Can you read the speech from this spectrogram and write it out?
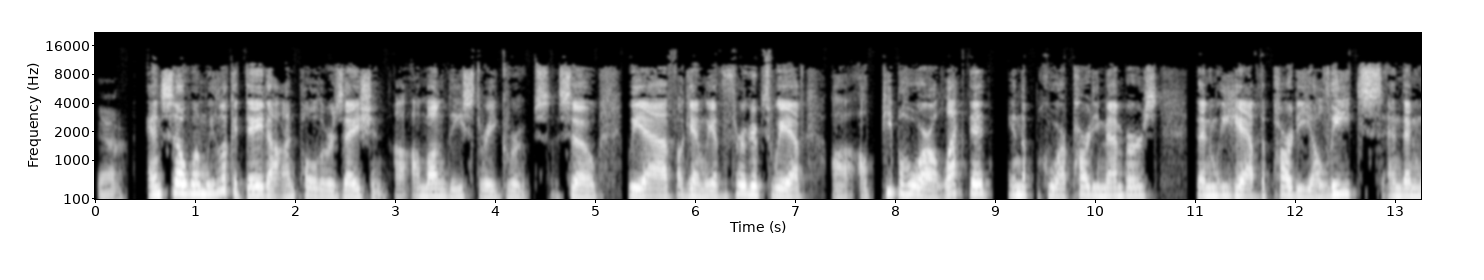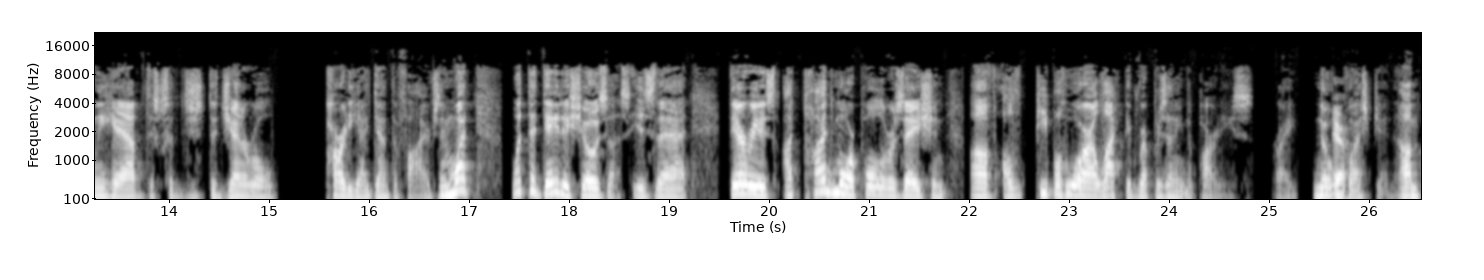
Yeah. And so when we look at data on polarization uh, among these three groups, so we have again we have the three groups. We have uh, uh, people who are elected in the who are party members. Then we have the party elites, and then we have just, just the general party identifiers. And what what the data shows us is that there is a ton more polarization of people who are elected representing the parties right? No yeah. question. Um,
